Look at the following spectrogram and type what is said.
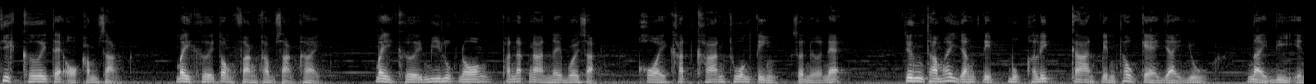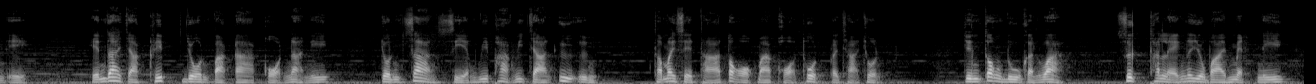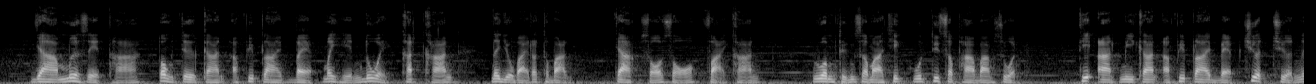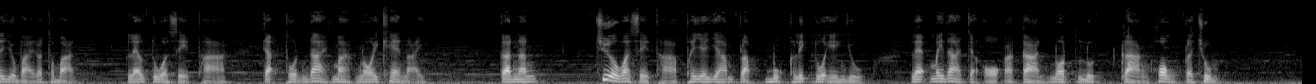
ที่เคยแต่ออกคำสั่ง ไม่เคยต้องฟังคำสั่งใคร ไม่เคยมีลูกน้องพนักงานในบริษัท คอยคัดค้านทวงติงเสนอแนะ จึงทำให้ยังติดบุคลิกการเป็นเท่าแก่ใหญ่อยู่ใน DNA เห็นได้จากคลิปโยนปากกาก่อนหน้านี้ จนสร้างเสียงวิพากษ์วิจารณ์อื้ออึงทำให้เศรษฐาต้องออกมาขอโทษประชาชน จึงต้องดูกันว่าศึกแถลงนโยบายเม็ดนี้ ยามเมื่อเศรษฐาต้องเจอการอภิปรายแบบไม่เห็นด้วยคัดค้านนโยบายรัฐบาล จากสสฝ่ายค้าน รวมถึงสมาชิกวุฒิสภาบางส่วน ที่อาจมีการอภิปรายแบบเชื่อเฉือนนโยบายรัฐบาล แล้วตัวเศรษฐาจะทนได้มากน้อยแค่ไหน การนั้นเชื่อว่าเศรษฐาพยายามปรับบุคลิกตัวเองอยู่ และไม่น่าจะออกอาการน็อตหลุดกลางห้องประชุม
